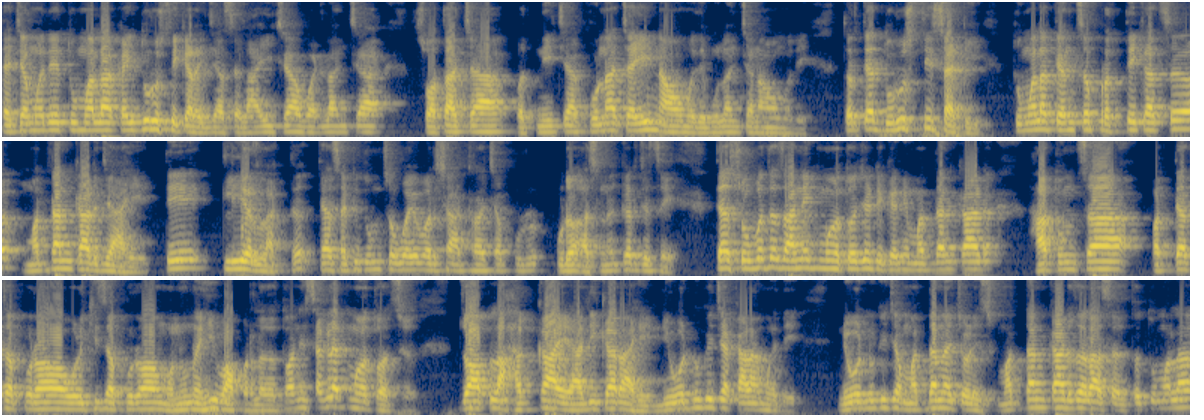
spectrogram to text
त्याच्यामध्ये तुम्हाला काही दुरुस्ती करायची असेल आईच्या वडिलांच्या स्वतःच्या पत्नीच्या कोणाच्याही नावामध्ये मुलांच्या नावामध्ये. तर त्या दुरुस्तीसाठी तुम्हाला त्यांचं प्रत्येकाचं मतदान कार्ड जे आहे ते क्लिअर लागतं. त्यासाठी तुमचं वय वर्ष अठराच्या पुढं पुढं असणं गरजेचं आहे. त्यासोबतच अनेक महत्त्वाच्या ठिकाणी मतदान कार्ड हा तुमचा पत्त्याचा पुरावा ओळखीचा पुरावा म्हणूनही वापरला जातो. आणि सगळ्यात महत्वाचं जो आपला हक्क आहे अधिकार आहे निवडणुकीच्या काळामध्ये निवडणुकीच्या मतदानाच्या वेळेस मतदान कार्ड जर असेल तर तुम्हाला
